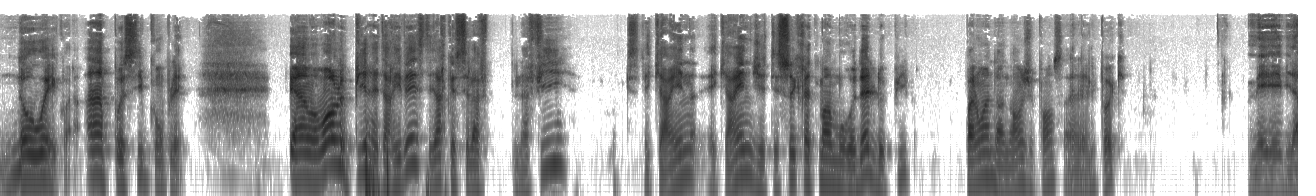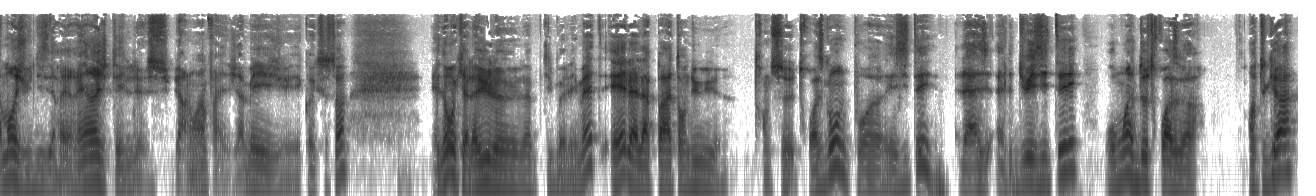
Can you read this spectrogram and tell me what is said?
no way quoi, impossible complet. Et à un moment le pire est arrivé, c'est-à-dire que c'est la, la fille, c'était Karine, et Karine j'étais secrètement amoureux d'elle depuis pas loin d'un an je pense à l'époque. Mais évidemment, je lui disais rien, j'étais super loin, enfin jamais quoi que ce soit. Et donc, elle a eu le, la petite balémette, et elle, elle n'a pas attendu 33 secondes pour euh, hésiter. Elle a, elle a, dû hésiter au moins 2-3 heures. En tout cas,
